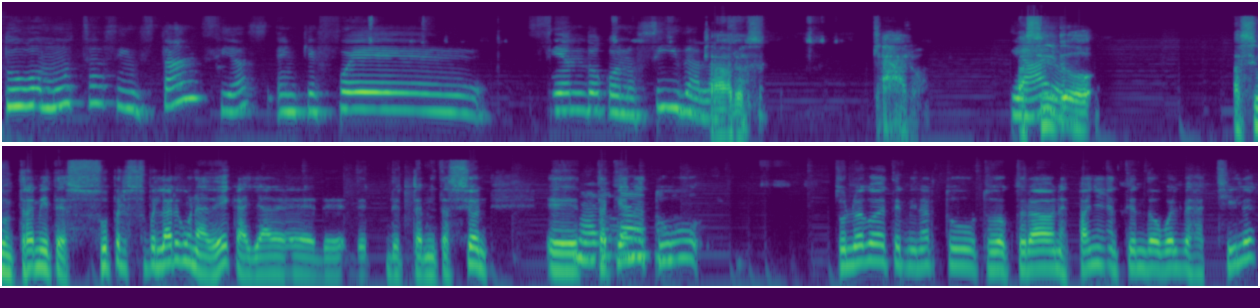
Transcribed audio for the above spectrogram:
tuvo muchas instancias en que fue siendo conocida. claro, claro, Ha, sido, ha sido un trámite súper, súper largo, una década ya de tramitación. Eh, Tatiana, tú, tú luego de terminar tu, doctorado en España, entiendo, vuelves a Chile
